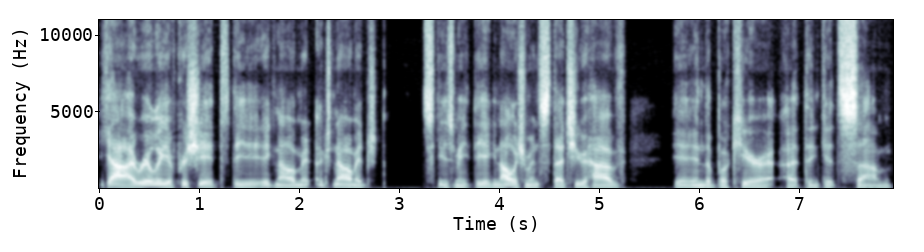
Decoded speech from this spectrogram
yeah, I really appreciate the acknowledge, excuse me, the acknowledgments that you have in the book here. I think it's um,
